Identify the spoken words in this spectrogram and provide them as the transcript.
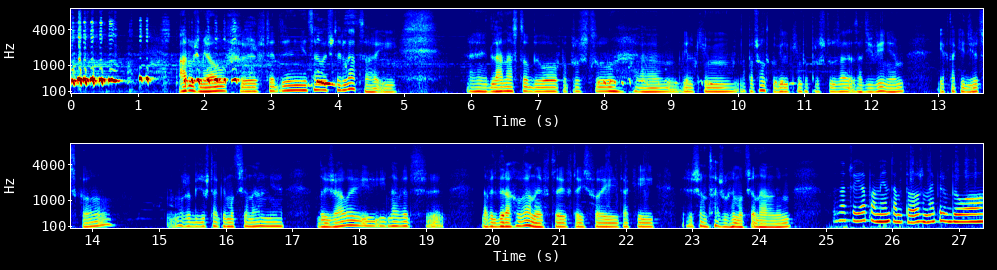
Aruś miał w, wtedy niecałe 4 lata i e, dla nas to było po prostu e, wielkim, na początku wielkim po prostu za, zadziwieniem, jak takie dziecko może być już tak emocjonalnie dojrzałe i, nawet, e, nawet wyrachowane w tej, w tej swojej takiej szantażu emocjonalnym. To znaczy, ja pamiętam to, że najpierw było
